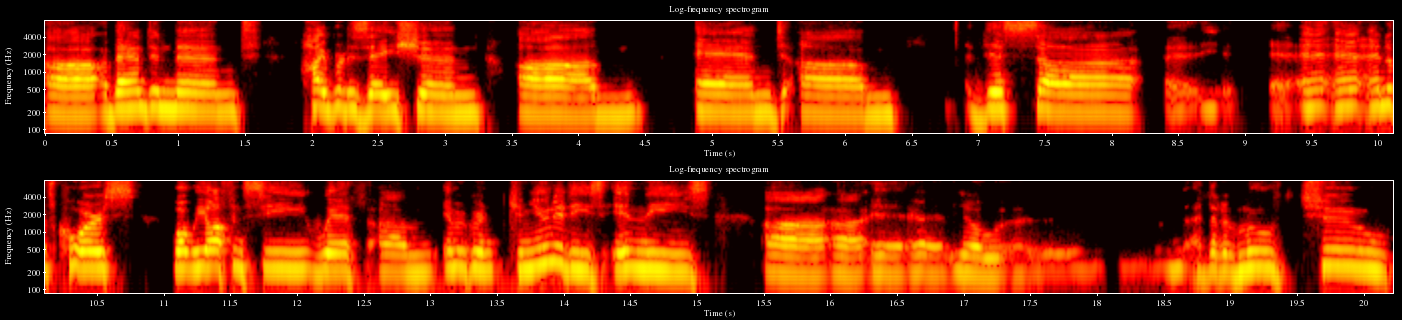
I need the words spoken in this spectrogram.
uh, abandonment, hybridization, um, and um, this, uh, and, and of course, what we often see with um, immigrant communities in these, uh, uh, uh, you know, uh, that have moved to,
